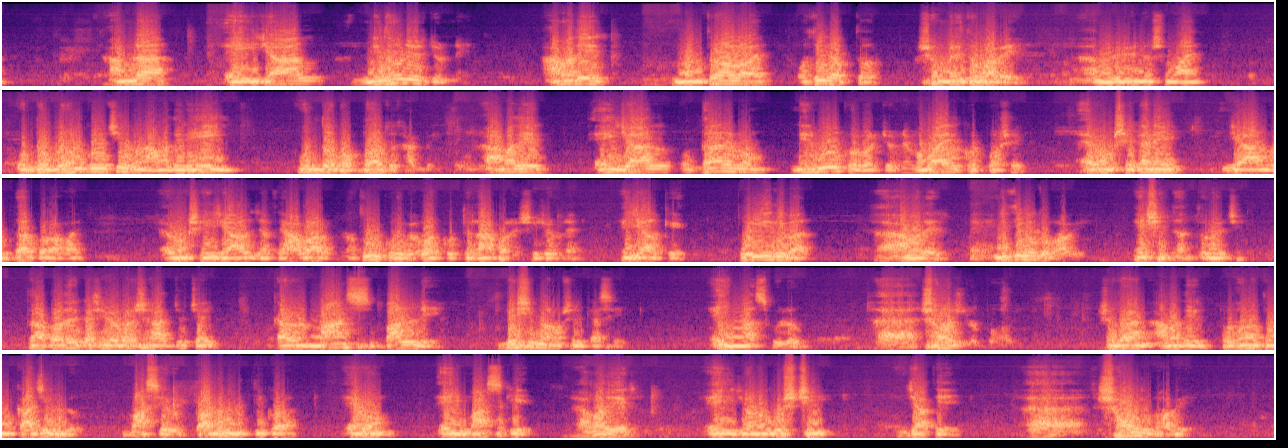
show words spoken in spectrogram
আমরা এই জাল নিধনের জন্য আমাদের মন্ত্রণালয়, অধিদপ্তর সম্মিলিতভাবে আমরা বিভিন্ন সময় উদ্যোগ গ্রহণ করেছি এবং আমাদের এই উদ্যোগ অব্যাহত থাকবে। আমাদের এই জাল উদ্ধার এবং নির্মূল করবার জন্য মোবাইল কোর্ট বসে এবং সেখানে জাল উদ্ধার করা হয় এবং সেই জাল যাতে আবার নতুন করে ব্যবহার করতে না পারে সেই জন্য এই জালকে পুড়িয়ে দেবার আমাদের নীতিগতভাবে এই সিদ্ধান্ত রয়েছে। তো আপনাদের কাছে ব্যাপারে সাহায্য চাই। কারণ মাছ বাড়লে বেশি মানুষের কাছে এই মাছগুলো সহজলভ্য হবে। সুতরাং আমাদের প্রধানতম কাজই হলো মাছের উৎপাদন বৃদ্ধি করা এবং এই মাছকে আমাদের এই জনগোষ্ঠী যাতে সহজভাবে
